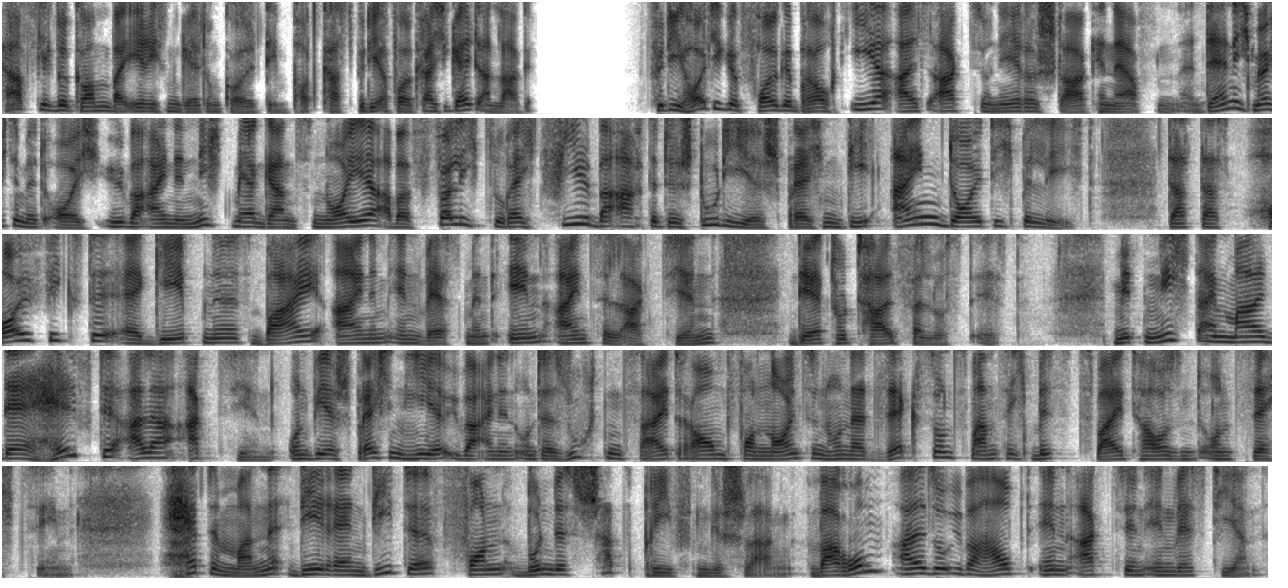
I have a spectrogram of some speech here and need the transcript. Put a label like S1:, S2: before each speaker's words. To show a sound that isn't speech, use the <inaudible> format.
S1: Herzlich willkommen bei Erichsen Geld und Gold, dem Podcast für die erfolgreiche Geldanlage. Für die heutige Folge braucht ihr als Aktionäre starke Nerven, denn ich möchte mit euch über eine nicht mehr ganz neue, aber völlig zu Recht viel beachtete Studie sprechen, die eindeutig belegt, dass das häufigste Ergebnis bei einem Investment in Einzelaktien der Totalverlust ist mit nicht einmal der Hälfte aller Aktien. Und wir sprechen hier über einen untersuchten Zeitraum von 1926 bis 2016 hätte man die Rendite von Bundesschatzbriefen geschlagen. Warum also überhaupt in Aktien investieren?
